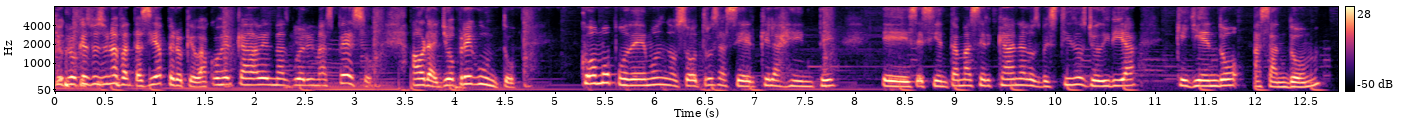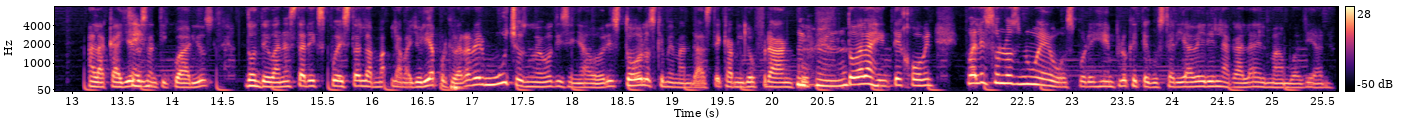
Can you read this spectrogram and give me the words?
Yo creo que eso es una fantasía, pero que va a coger cada vez más vuelo y más peso. Ahora, yo pregunto, ¿cómo podemos nosotros hacer que la gente eh, se sienta más cercana a los vestidos? Yo diría que yendo a Sandom, a la calle sí. de los anticuarios, donde van a estar expuestas la, la, mayoría, porque van a haber muchos nuevos diseñadores, todos los que me mandaste, Camilo Franco, uh -huh. toda la gente joven. ¿Cuáles son los nuevos, por ejemplo, que te gustaría ver en la gala del Mambo, Adriana?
